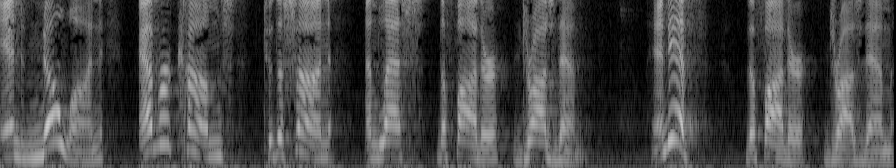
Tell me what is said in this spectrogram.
And no one ever comes to the Son unless the Father draws them. And if the Father draws them,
